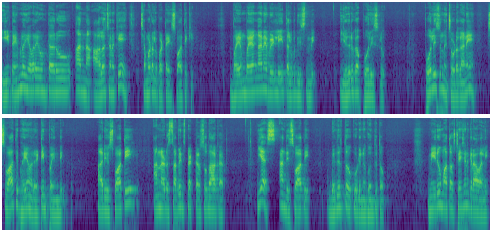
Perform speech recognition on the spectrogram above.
ఈ టైంలో ఎవరై ఉంటారు? అన్న ఆలోచనకే చెమటలు పట్టాయి స్వాతికి. భయం భయంగానే వెళ్ళి తలుపు తీసింది. ఎదురుగా పోలీసులు. పోలీసుల్ని చూడగానే స్వాతి భయం రెట్టింపైంది ఆర్ యు స్వాతి? అన్నాడు సబ్ ఇన్స్పెక్టర్ సుధాకర్. ఎస్ అంది స్వాతి బెదిరితో కూడిన గొంతుతో. మీరు మాతో స్టేషన్కి రావాలి.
